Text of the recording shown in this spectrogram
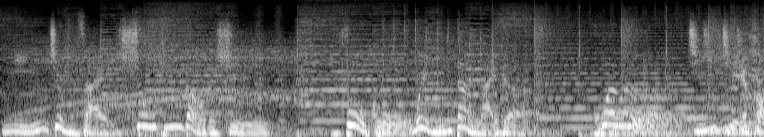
您正在收听到的是复古为您带来的欢乐集结号。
